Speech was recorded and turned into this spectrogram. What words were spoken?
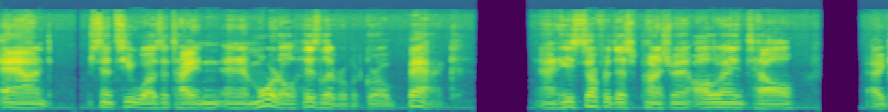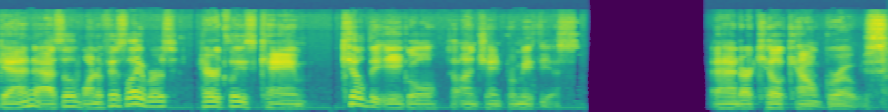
And since he was a titan and immortal, his liver would grow back. And he suffered this punishment all the way until, again, as of one of his labors, Heracles came, killed the eagle to unchain Prometheus. And our kill count grows.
